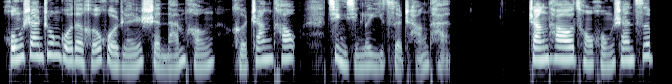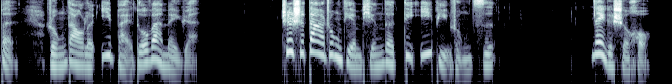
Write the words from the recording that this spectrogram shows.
红杉中国的合伙人沈南鹏和张涛进行了一次长谈。张涛从红杉资本融到了一百多万美元，这是大众点评的第一笔融资。那个时候，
